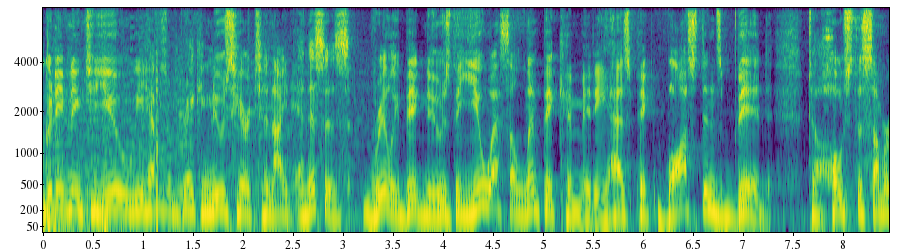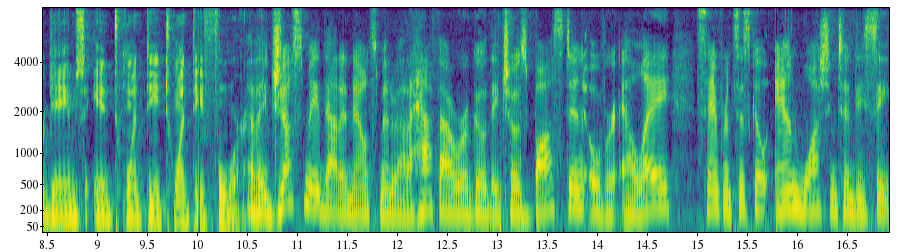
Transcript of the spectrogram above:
good evening to you. We have some breaking news here tonight, and this is really big news. The U.S. Olympic Committee has picked Boston's bid to host the Summer Games in 2024. Now, they just made that announcement about a half hour ago. They chose Boston over L.A., San Francisco, and Washington, D.C.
